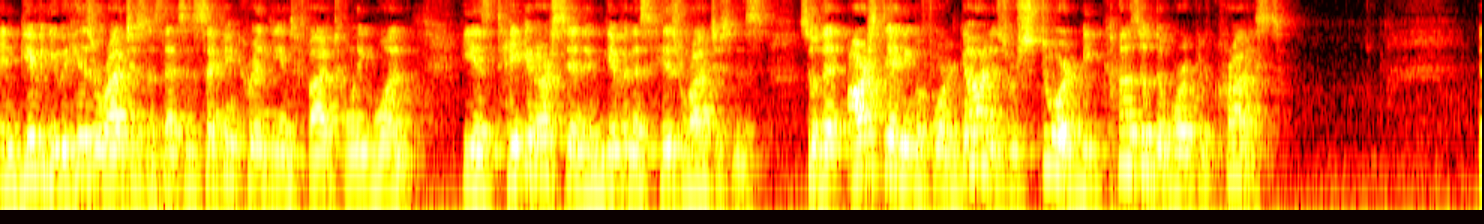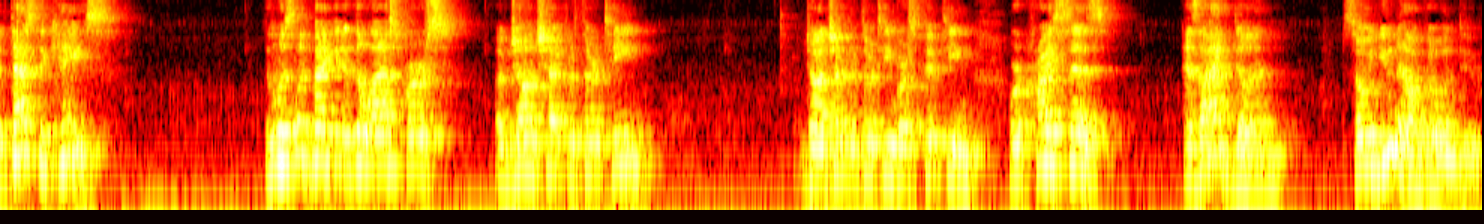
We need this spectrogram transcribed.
and given you His righteousness. That's in 2 Corinthians 5.21. He has taken our sin and given us His righteousness so that our standing before God is restored because of the work of Christ. If that's the case, then let's look back at the last verse of John chapter 13. John chapter 13, verse 15, where Christ says, As I have done, so you now go and do.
